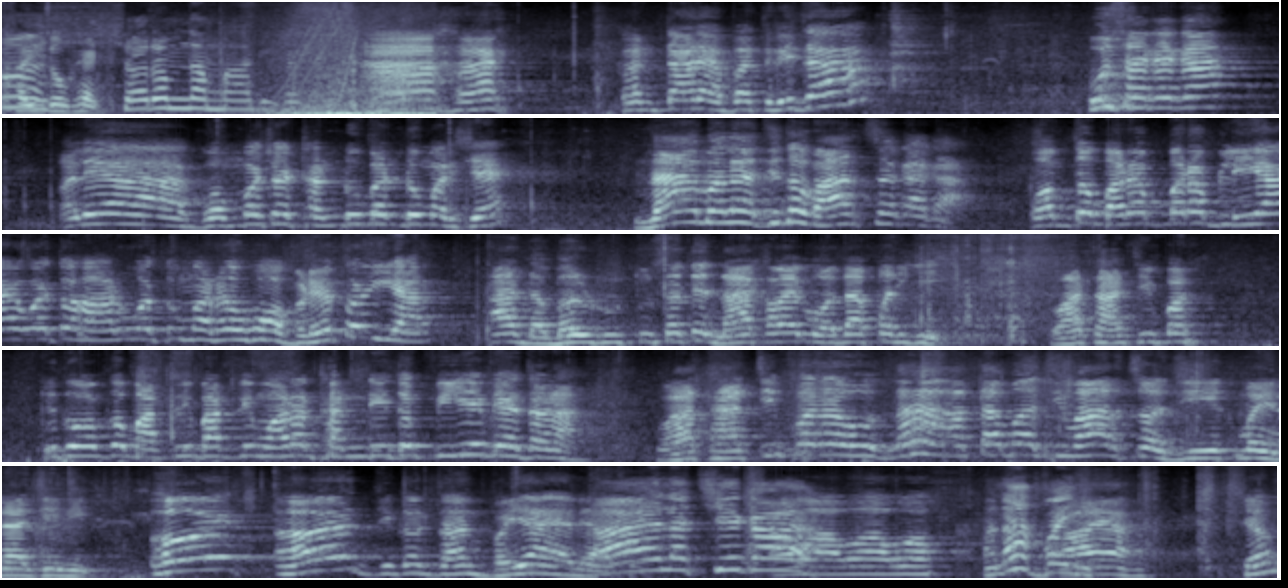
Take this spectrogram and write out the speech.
ખાઈ જો હેડ. શરમ ના મારી આહા, કંટાળ્યા ભત્રીજા. હું છે કાકા? અલે આ ગોમ્બો છો ઠંડુ બંડુ મળશે? ના મને હજી તો વાર છે કાકા. આમ તો બરફ બરફ લઈ આવ્યો હોય તો સારું હતું મને હોભળ્યો તો યાર. આ ડબલ ઋતુ સાથે ના ખવાય મોદા પર ગઈ વાત સાચી પણ કીધું આમ તો બાટલી બાટલી મારા ઠંડી તો પીએ બે જણા. વાત સાચી પણ ના અતામાં હજી વાર છે હજી એક મહિના જેવી. હોય હા જીગર જાન ભાઈ આયા આયેલા છે કા? આવો આવો ના ભાઈ. આયા. કેમ?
